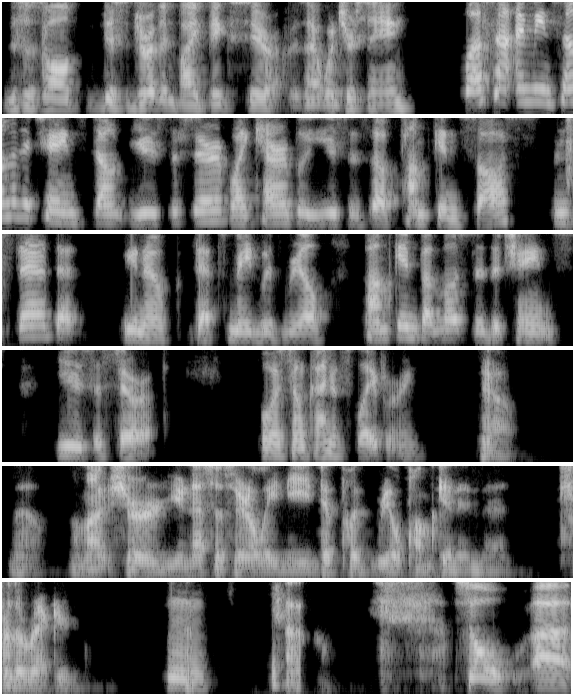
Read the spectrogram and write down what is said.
this is all this is driven by big syrup. Is that what you're saying? Well, so, I mean, some of the chains don't use the syrup. Like Caribou uses a pumpkin sauce instead. That you know that's made with real pumpkin, but most of the chains use a syrup or some kind of flavoring. Yeah. No, I'm not sure you necessarily need to put real pumpkin in that for the record. Mm. so, uh,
